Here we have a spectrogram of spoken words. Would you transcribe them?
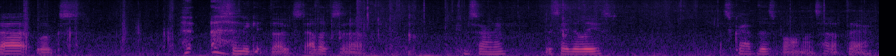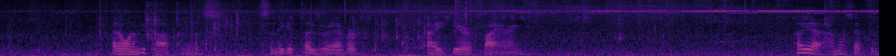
That looks syndicate thugs. That looks uh concerning, to say the least. Let's grab this ball and let's head up there. I don't want to be caught by those syndicate thugs or whatever. I hear firing. Oh yeah, I must have been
